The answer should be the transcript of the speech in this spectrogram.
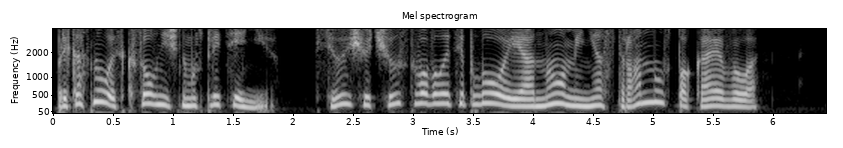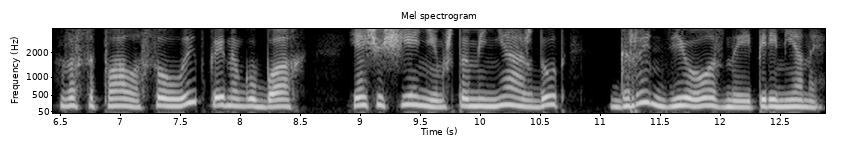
прикоснулась к солнечному сплетению. Все еще чувствовала тепло, и оно меня странно успокаивало. Засыпала с улыбкой на губах и ощущением, что меня ждут грандиозные перемены.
